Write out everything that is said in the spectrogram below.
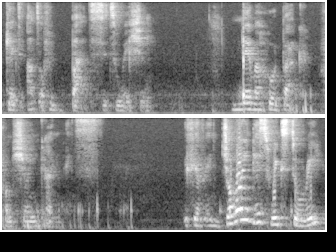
get out of a bad situation. Never hold back from showing kindness. If you have enjoyed this week's story,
